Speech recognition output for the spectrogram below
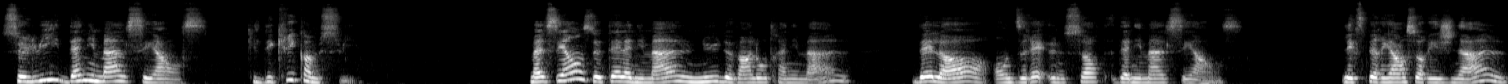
celui d'animal séance, qu'il décrit comme suit. Malséance de tel animal nu devant l'autre animal, dès lors on dirait une sorte d'animal séance. L'expérience originale,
